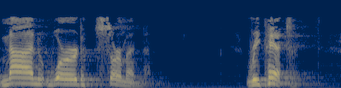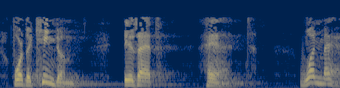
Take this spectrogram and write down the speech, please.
nine word sermon. Repent, for the kingdom is at hand. One man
